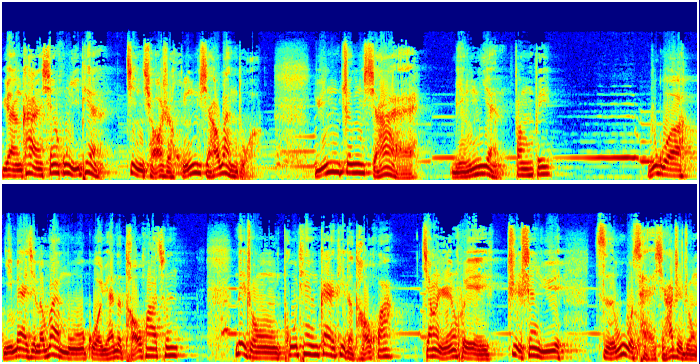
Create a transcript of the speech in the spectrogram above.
远看鲜红一片，近瞧是红霞万朵，云蒸霞霭，明艳芳菲。如果你迈进了万亩果园的桃花村，那种铺天盖地的桃花，将人会置身于。紫雾彩霞之中，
